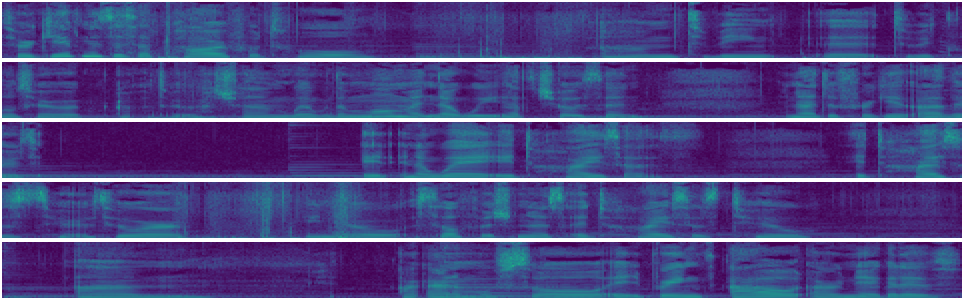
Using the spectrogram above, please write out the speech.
Forgiveness is a powerful tool um, to being uh, to be closer to Hashem. When the moment that we have chosen not to forgive others, it in a way it ties us. It ties us to, to our, you know, selfishness. It ties us to um, our animal soul. It brings out our negative,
